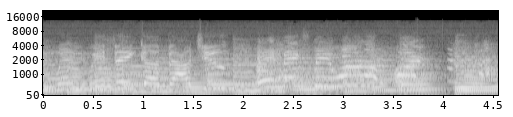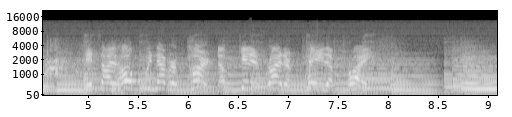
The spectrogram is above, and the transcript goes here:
And when we think about you, it makes me wanna fart. it's I hope we never part. Now get it right or pay the price.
